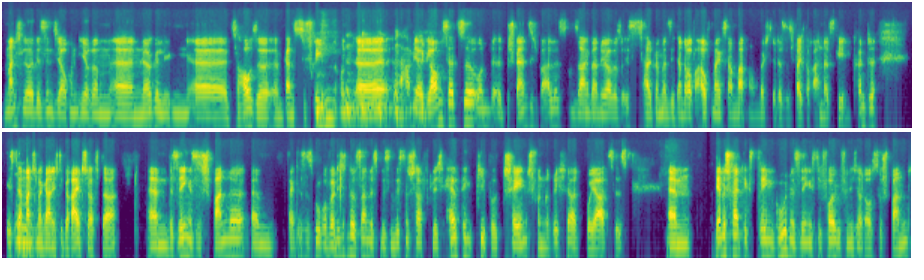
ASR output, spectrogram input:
manche Leute sind ja auch in ihrem äh, nörgeligen äh, Zuhause äh, ganz zufrieden und äh, haben ihre Glaubenssätze und äh, beschweren sich über alles und sagen dann, ja, aber so ist es halt, wenn man sie dann darauf aufmerksam machen möchte, dass es vielleicht auch anders gehen könnte, ist dann mhm. manchmal gar nicht die Bereitschaft da. Ähm, deswegen ist es spannend, ähm, vielleicht ist das Buch auch für dich interessant, ist ein bisschen wissenschaftlich, Helping People Change von Richard Boyatzis. Ähm, der beschreibt extrem gut, deswegen ist die Folge, finde ich, halt auch so spannend,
